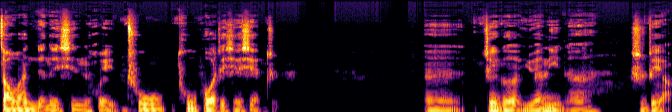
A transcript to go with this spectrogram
早晚你的内心会出突破这些限制。嗯，这个原理呢是这样，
